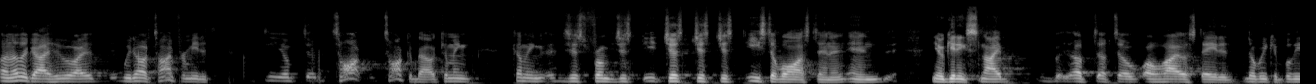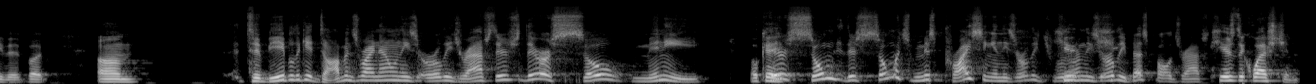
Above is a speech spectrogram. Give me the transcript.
another guy who I we don't have time for me to you know to talk talk about coming coming just from just just just just east of Austin and and you know getting sniped up up to Ohio State. and Nobody could believe it, but um to be able to get Dobbins right now in these early drafts, there's there are so many. okay, There's so many. There's so much mispricing in these early Here- in these early best ball drafts. here's the question.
